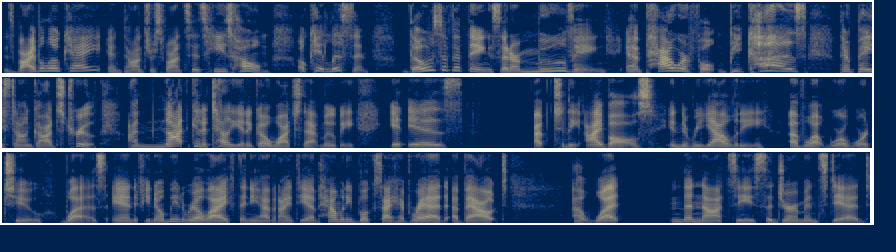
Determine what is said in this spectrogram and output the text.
is Bible okay? And Don's response is, He's home. Okay, listen, those are the things that are moving and powerful because they're based on God's truth. I'm not going to tell you to go watch that movie. It is up to the eyeballs in the reality of what World War II was. And if you know me in real life, then you have an idea of how many books I have read about uh, what the Nazis, the Germans, did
